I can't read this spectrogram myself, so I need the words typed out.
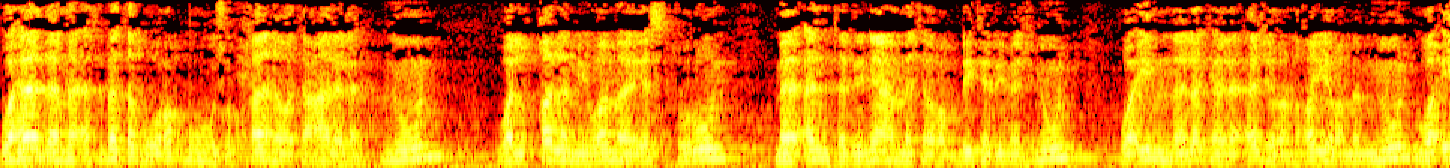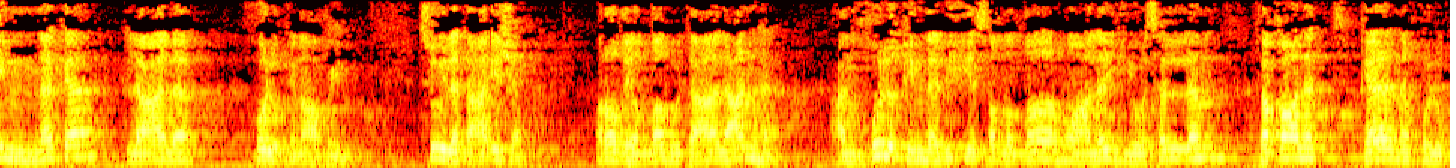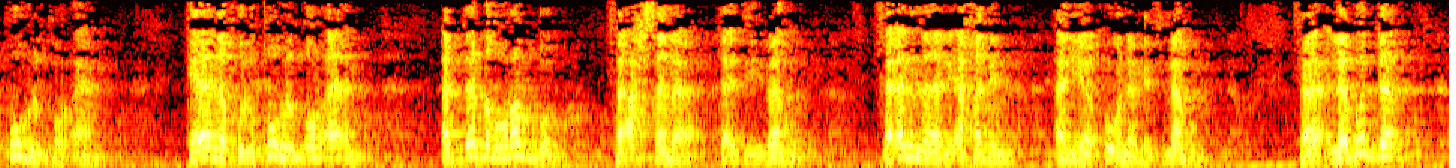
وهذا ما أثبته ربه سبحانه وتعالى له نون والقلم وما يسترون ما أنت بنعمة ربك بمجنون وإن لك لأجرا غير ممنون وإنك لعلى خلق عظيم. سئلت عائشة رضي الله تعالى عنها عن خلق النبي صلى الله عليه وسلم فقالت كان خلقه القرآن كان خلقه القرآن أدبه ربه فأحسن تأديبه فأنى لأحد أن يكون مثله فلابد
